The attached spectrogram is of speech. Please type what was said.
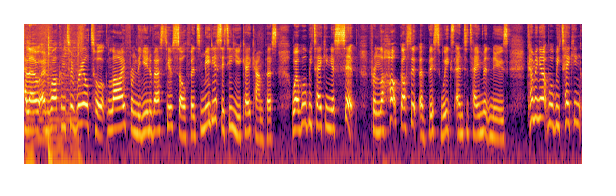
Hello and welcome to Real Talk live from the University of Salford's Media City UK campus, where we'll be taking a sip from the hot gossip of this week's entertainment news. Coming up, we'll be taking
